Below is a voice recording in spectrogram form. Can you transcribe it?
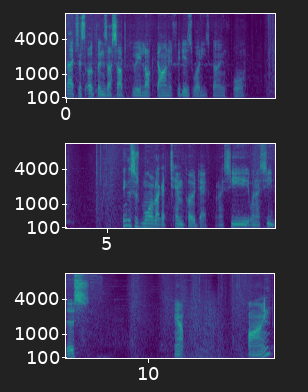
that just opens us up to a lockdown if it is what he's going for. I think this is more of like a tempo deck. When I see when I see this, yeah, fine.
